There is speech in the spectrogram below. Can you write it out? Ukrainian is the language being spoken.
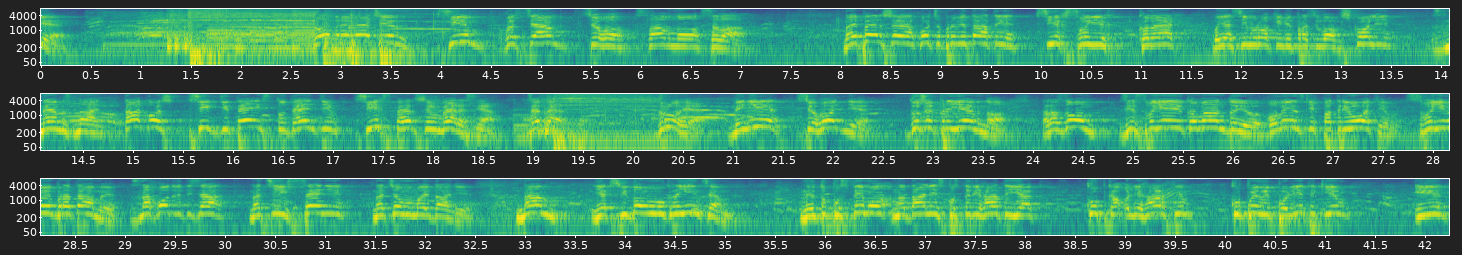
вечір! Добрий вечір всім гостям цього славного села. Найперше хочу привітати всіх своїх колег, бо я сім років відпрацював в школі з Днем Знань. Також всіх дітей, студентів, всіх з 1 вересня. Це перше. Друге, мені сьогодні дуже приємно разом зі своєю командою волинських патріотів, своїми братами, знаходитися на цій сцені, на цьому майдані. Нам, як свідомим українцям, недопустимо надалі спостерігати, як купка олігархів купили політиків і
